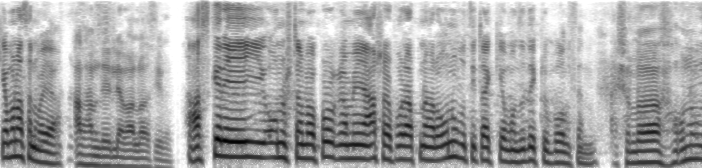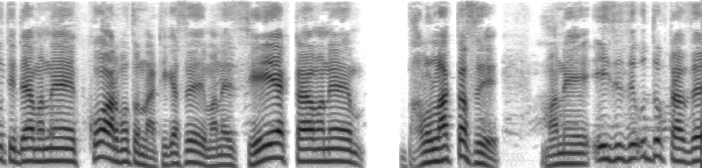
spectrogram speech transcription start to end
কেমন আছেন ভাইয়া? আলহামদুলিল্লাহ ভালো আছি। আজকের এই অনুষ্ঠান বা প্রোগ্রামে আসার পর আপনার অনুভূতিটা কেমন যদি একটু বলতেন। আসলে অনুভূতিটা মানে কোয়ার মতো না ঠিক আছে? মানে যে একটা মানে ভালো লাগতাছে মানে এই যে যে উদ্যোগটা যে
